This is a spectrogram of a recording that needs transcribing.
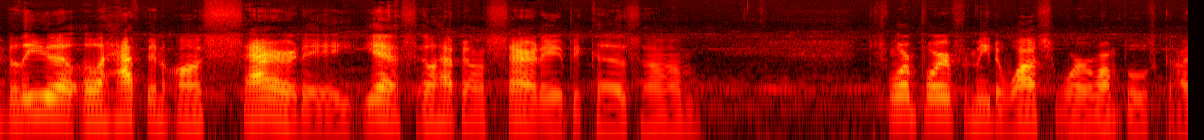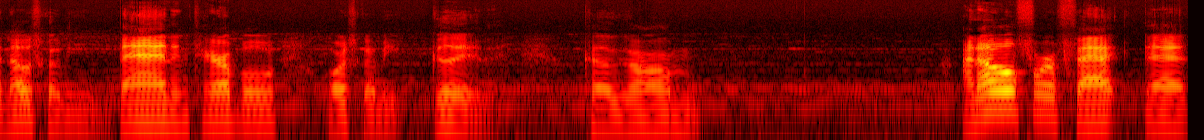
believe it'll happen on Saturday. Yes, it'll happen on Saturday because um more important for me to watch Royal Rumbles. I know it's gonna be bad and terrible, or it's gonna be good. Cause um, I know for a fact that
